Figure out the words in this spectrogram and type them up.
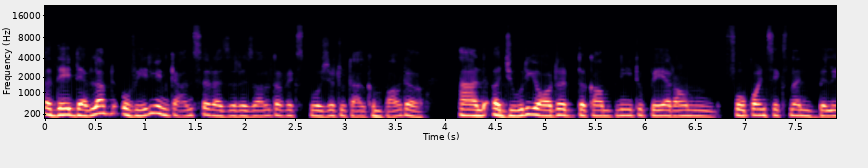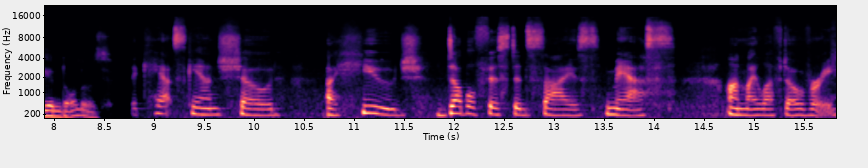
Uh, They developed ovarian cancer as a result of exposure to talcum powder. and a jury ordered the company to pay around $4.69 billion. The CAT scan showed a huge double fisted size mass on my left ovary.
